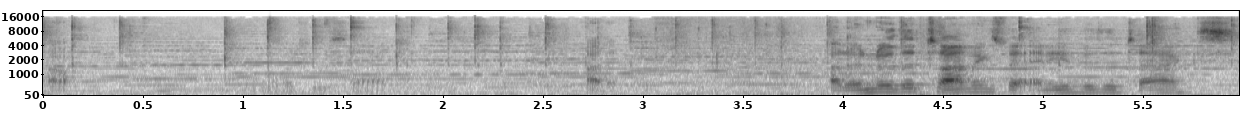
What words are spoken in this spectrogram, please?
Oh. What is that? I don't, I don't know the timings for any of his attacks.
